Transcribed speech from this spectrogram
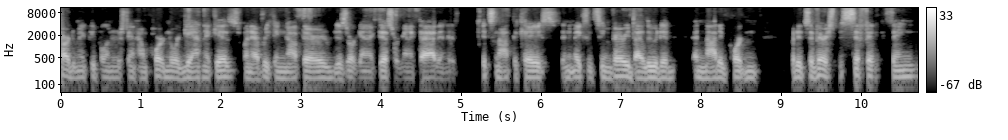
it's hard to make people understand how important organic is when everything out there is organic this, organic that, and it, it's not the case. And it makes it seem very diluted and not important. But it's a very specific thing,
